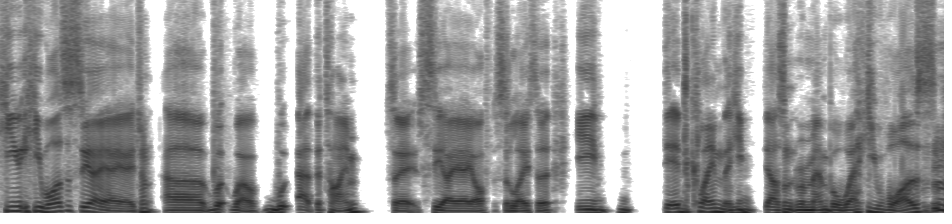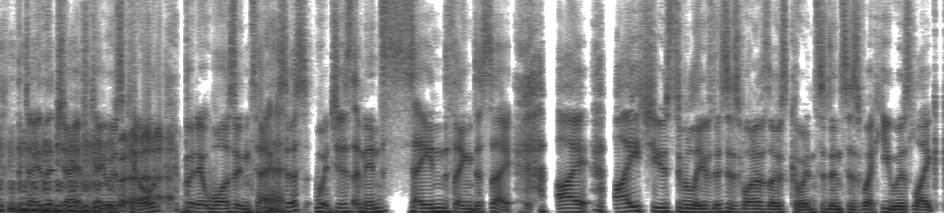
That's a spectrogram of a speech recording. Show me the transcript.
he he was a CIA agent. Uh, w- well, w- at the time, so CIA officer later, he did claim that he doesn't remember where he was the day that JFK was killed, but it was in Texas, which is an insane thing to say. I I choose to believe this is one of those coincidences where he was like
